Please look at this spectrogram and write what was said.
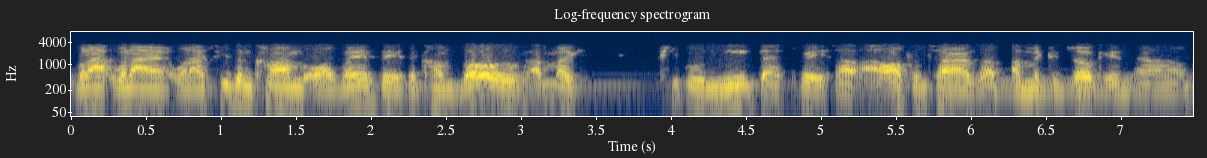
when I when I when I see them come on Wednesdays and come vogue, I'm like, people need that space. I, I oftentimes I, I make a joke and um,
